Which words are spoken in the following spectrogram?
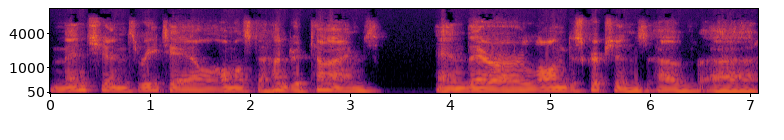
mentions retail almost a hundred times, and there are long descriptions of uh,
